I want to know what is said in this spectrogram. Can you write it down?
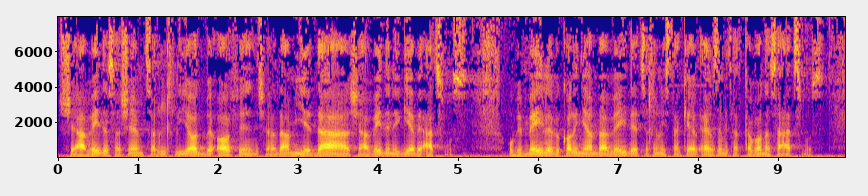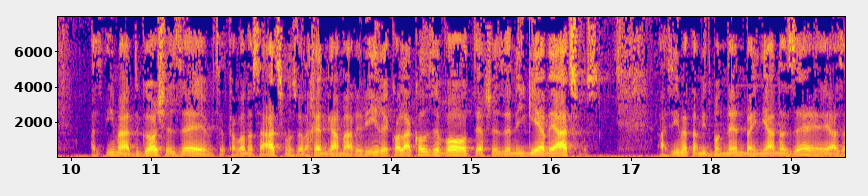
שאביידס השם צריך להיות באופן שאדם ידע שאביידן הגיע בעצמוס. ובמילא בכל עניין באביידה צריכים להסתכל איך זה מצד כבון עשה עצמוס. אז אם ההדגוש הזה מצד כבון עשה עצמוס, ולכן גם הרביעירה, כל, הכל זה וורט, איך שזה נגיע בעצמוס. אז אם אתה מתבונן בעניין הזה, אז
